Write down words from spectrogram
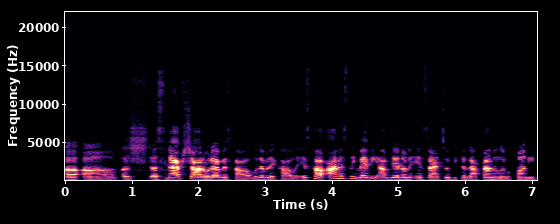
a um a, a snapshot or whatever it's called, whatever they call it. It's called honestly maybe I'm dead on the inside too because I found it a little funny.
